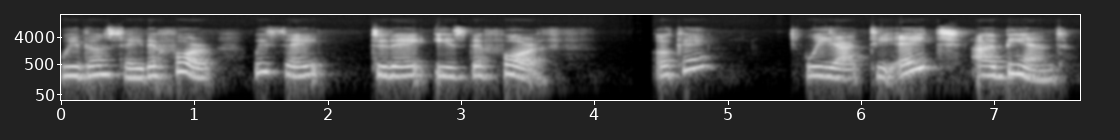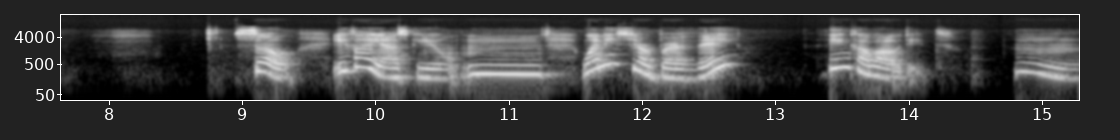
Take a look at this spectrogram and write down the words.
We don't say the 4. We say today is the 4th, okay? We add th at the end. So, if I ask you, mm, when is your birthday? Think about it. Hmm.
